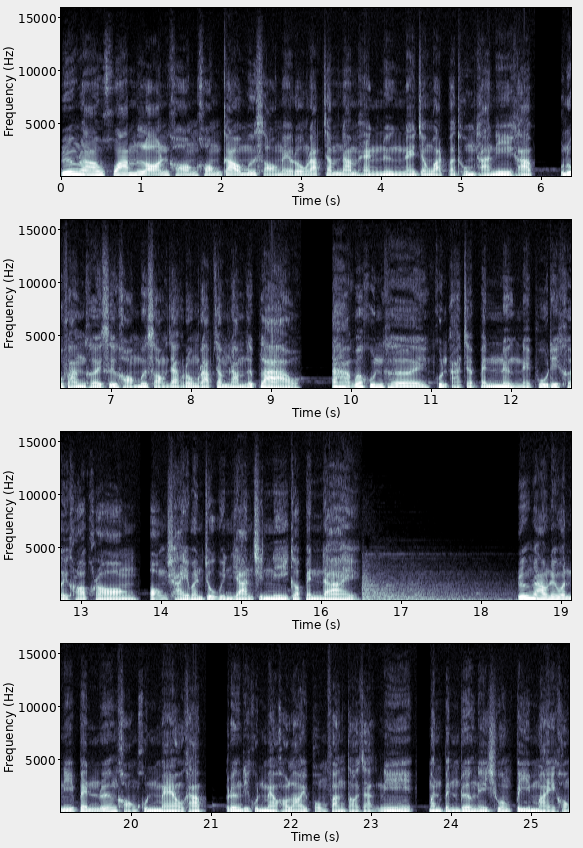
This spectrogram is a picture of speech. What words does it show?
เรื่องราวความหลอนของของเก่ามือสองในโรงรับจำนำแห่งหนึ่งในจังหวัดปทุมธานีครับ คุณผู้ฟังเคยซื้อของมือสองจากโรงรับจำนำหรือเปล่า ถ้าหากว่าคุณเคย คุณอาจจะเป็นหนึ่งในผู้ที่เคยครอบครอง ของใช้บรรจุวิญญาณชิ้นนี้ก็เป็นได้ เรื่องราวในวันนี้เป็นเรื่องของคุณแมวครับ เรื่องที่คุณแมวเขาเล่าให้ผมฟังต่อจากนี้ มันเป็นเรื่องในช่วงปีใหม่ของ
